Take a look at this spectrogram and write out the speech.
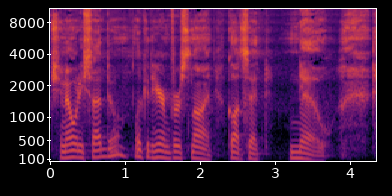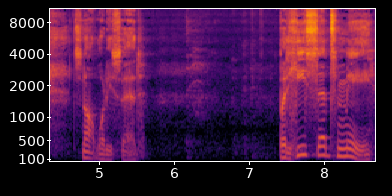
Do you know what he said to him? Look at here in verse 9. God said, No. It's not what he said. But he said to me,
